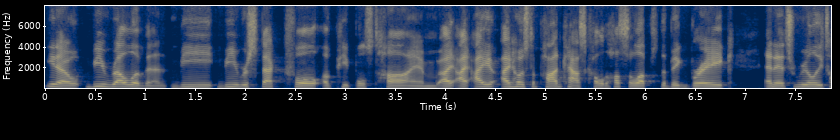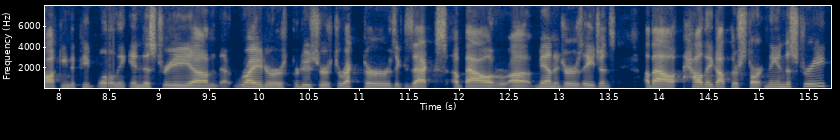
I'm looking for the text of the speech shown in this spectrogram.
You know, be relevant, be be respectful of people's time. I I, I host a podcast called Husslup's the Big Break and it's really talking to people in the industry, um, writers, producers, directors, execs, about uh, managers, agents, about how they got their start in the industry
